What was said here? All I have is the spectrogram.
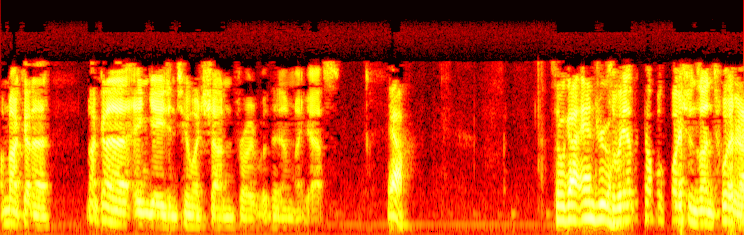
I'm not gonna I'm not gonna engage in too much Schadenfreude with him. I guess. Yeah. So we got Andrew. So we have a couple questions on Twitter, Yeah,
